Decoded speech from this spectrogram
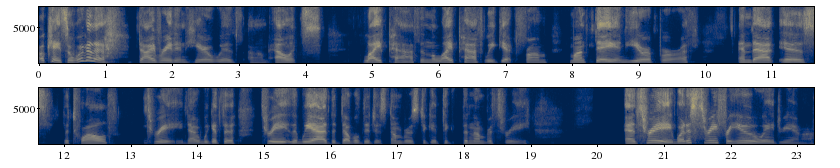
Okay, so we're gonna dive right in here with um, Alec's life path and the life path we get from month, day, and year of birth. And that is the 12, 3. Now we get the three that we add the double digits numbers to get to the number three. And three, what is three for you, Adriana?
